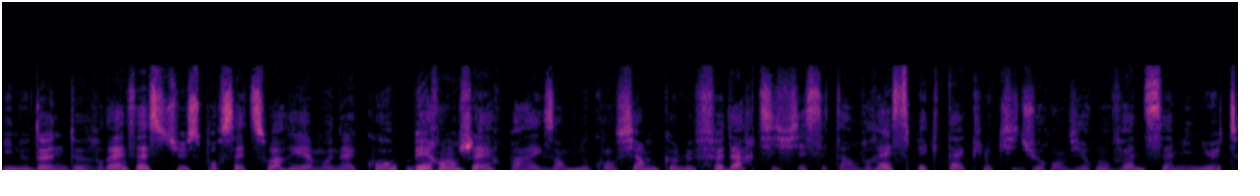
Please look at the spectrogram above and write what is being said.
Ils nous donnent de vraies astuces pour cette soirée à Monaco. Bérangère, par exemple, nous confirme que le feu d'artifice est un vrai spectacle qui dure environ 25 minutes,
